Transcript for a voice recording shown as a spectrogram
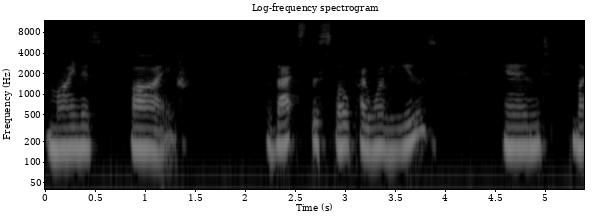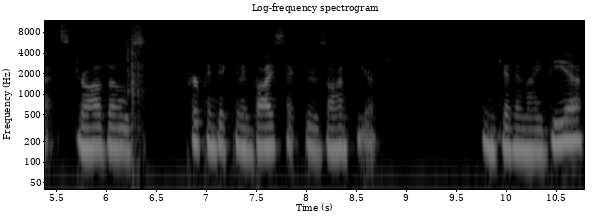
minus 5. So that's the slope I want to use. And let's draw those perpendicular bisectors on here. So we can get an idea.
